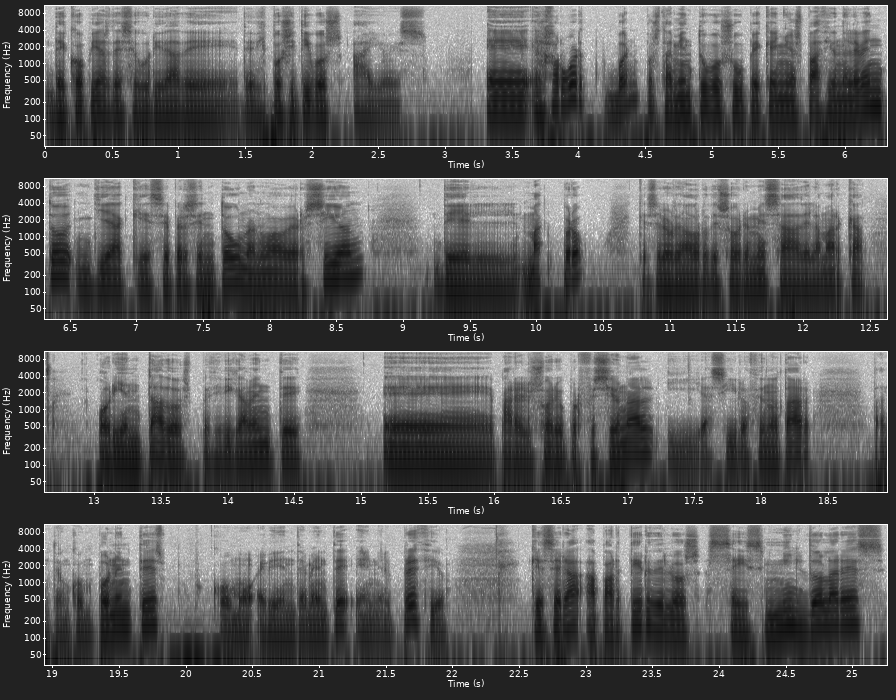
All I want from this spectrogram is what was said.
de copias de seguridad de dispositivos iOS. Eh, el hardware, bueno, pues también tuvo su pequeño espacio en el evento, ya que se presentó una nueva versión del Mac Pro, que es el ordenador de sobremesa de la marca orientado específicamente eh, para el usuario profesional y así lo hace notar tanto en componentes como evidentemente en el precio, que será a partir de los 6.000 dólares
